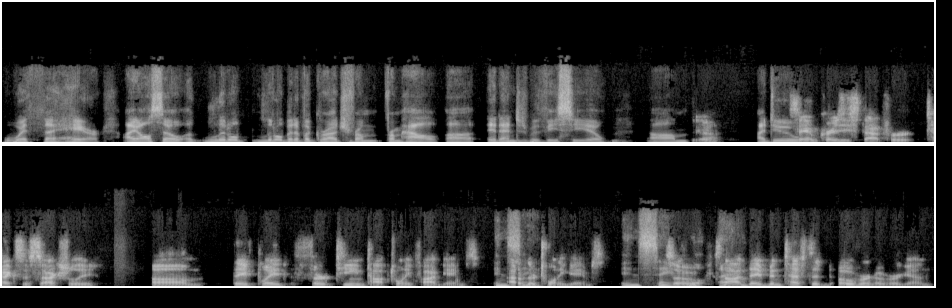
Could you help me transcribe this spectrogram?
with the hair. I also a little little bit of a grudge from from how uh, it ended with VCU. Um, yeah, I do. Sam, crazy stat for Texas actually. Um, they've played 13 top 25 games Insane. out of their 20 games. Insane. So well, it's not, they've been tested over and over again.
